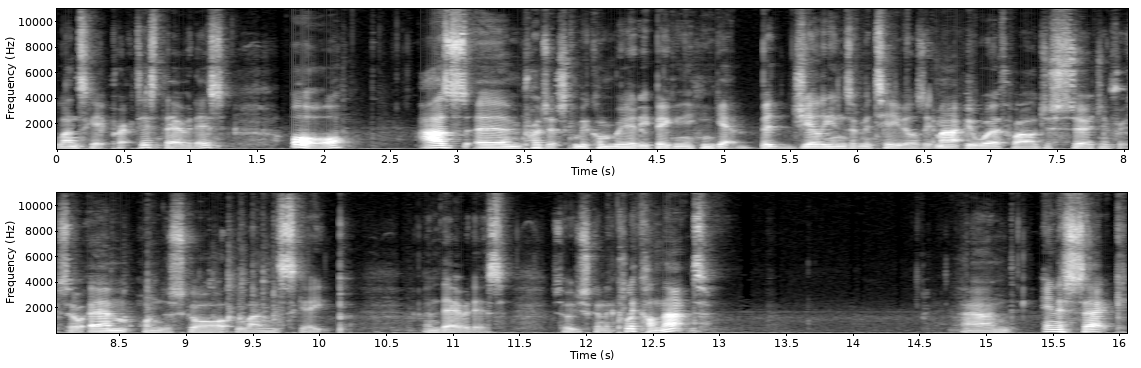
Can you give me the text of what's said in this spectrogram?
landscape practice. There it is. Or as um, projects can become really big and you can get bajillions of materials, it might be worthwhile just searching for it. So M underscore landscape. And there it is. So we're just going to click on that. And in a sec,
